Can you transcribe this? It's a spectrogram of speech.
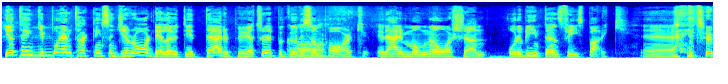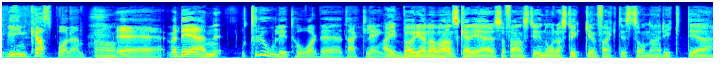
Jag tänker på en tackling som Gerard delade ut i ett derby. Jag tror det är på Goodison Ja. Park. Det här är många år sedan. Och det blir inte ens frispark. Eh, jag tror det blir inkast på den. ja. Eh, men det är en otroligt hård eh, tackling. Ja, I början av hans karriär så fanns det ju några stycken faktiskt sådana riktiga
